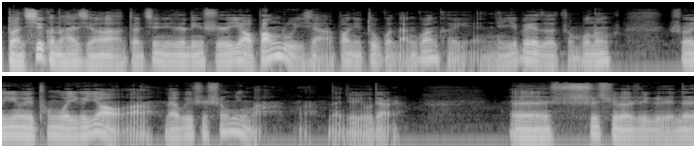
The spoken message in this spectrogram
短期可能还行啊，短期你是临时要帮助一下，帮你渡过难关可以。你一辈子总不能说因为通过一个药啊来维持生命吧？啊，那就有点呃失去了这个人的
